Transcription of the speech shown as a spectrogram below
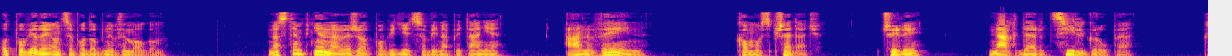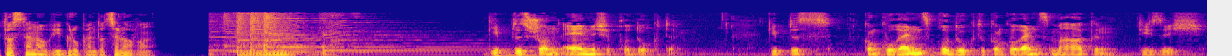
odpowiadające podobnym wymogom. Następnie należy odpowiedzieć sobie na pytanie an wen, komu sprzedać, czyli nach der Zielgruppe, kto stanowi grupę docelową. Gibt es schon ähnliche Produkte? Gibt es Konkurrenzprodukte, Konkurrenzmarken, die sich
